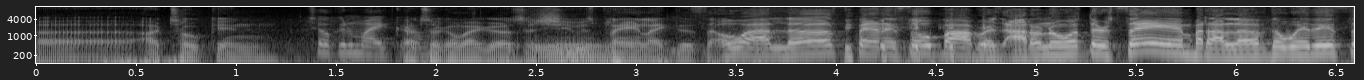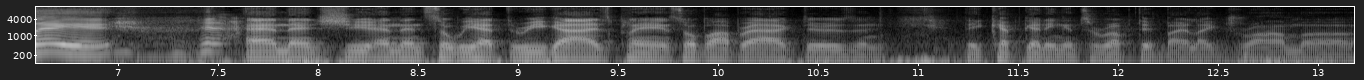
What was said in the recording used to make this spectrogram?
uh, our token, Token white girl. our token white girl. So she was playing like this. Oh, I love Spanish soap operas. I don't know what they're saying, but I love the way they say it. and then she, and then so we had three guys playing soap opera actors, and they kept getting interrupted by like drama,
